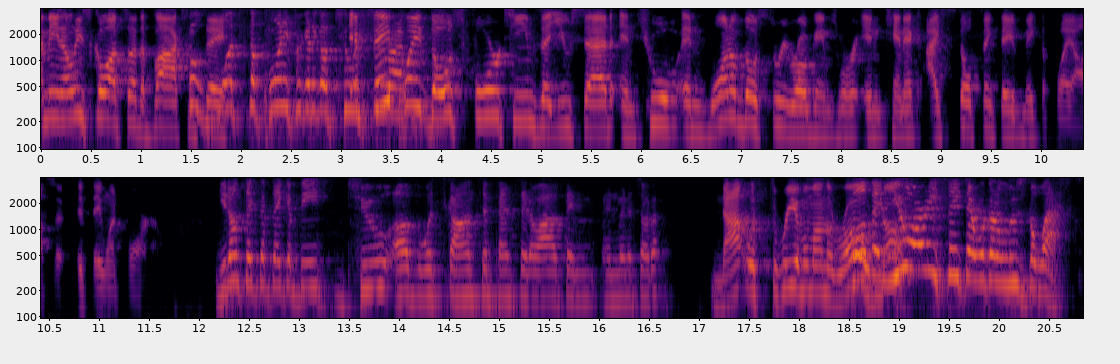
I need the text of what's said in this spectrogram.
I- mean, at least go outside the box and say what's the point if you're going to go two? and if two they played those four teams that you said and two and one of those three road games were in Kinnick, I still think they'd make the playoffs if they went four and zero. you don't think that they could beat two of Wisconsin, Penn State, Ohio State, and Minnesota? Not with three of them on the road. well, then no. you already think that we're going to lose the West.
